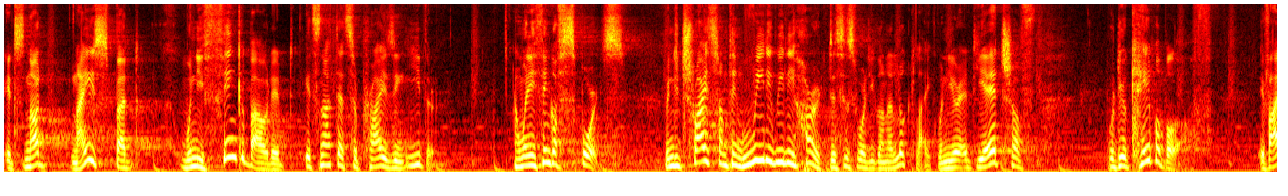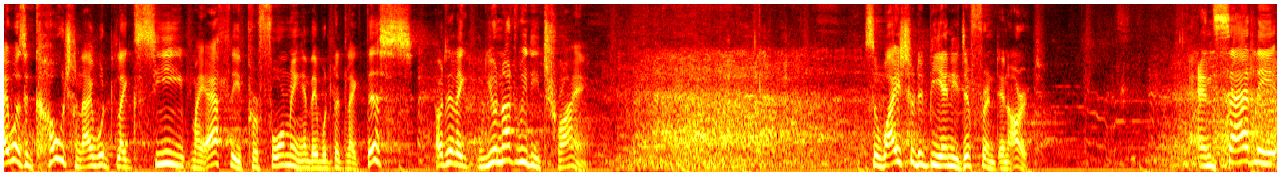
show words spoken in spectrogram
it's not nice, but when you think about it, it's not that surprising either. And when you think of sports, when you try something really, really hard, this is what you're going to look like. When you're at the edge of what you're capable of. If I was a coach and I would like see my athlete performing and they would look like this, I would be like, you're not really trying. so why should it be any different in art? And sadly,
